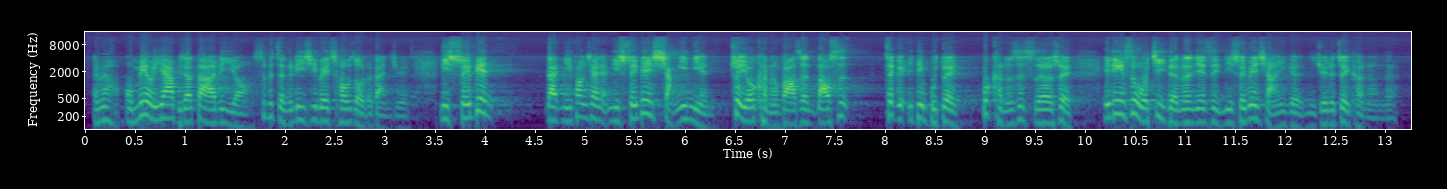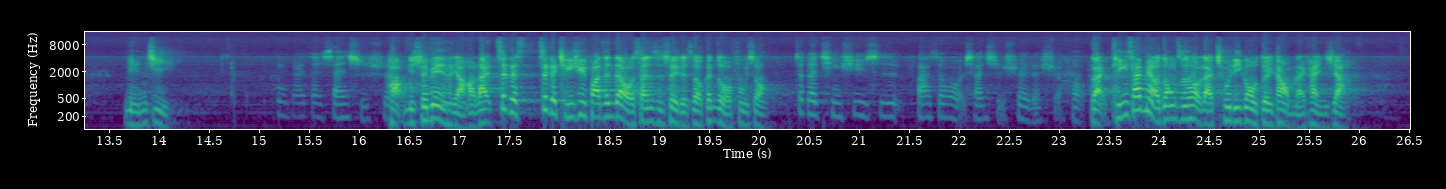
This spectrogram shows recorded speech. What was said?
有没有？我没有压比较大力哦，是不是整个力气被抽走的感觉？你随便来，你放下讲，你随便想一年最有可能发生。老师，这个一定不对，不可能是十二岁，一定是我记得那件事。你随便想一个，你觉得最可能的年纪？应该在三十岁。好，你随便讲好，来，这个这个情绪发生在我三十岁的时候，跟着我附送。这个情绪是发生我三十岁的时候。来，停三秒钟之后，来出力跟我对抗，我们来看一下，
